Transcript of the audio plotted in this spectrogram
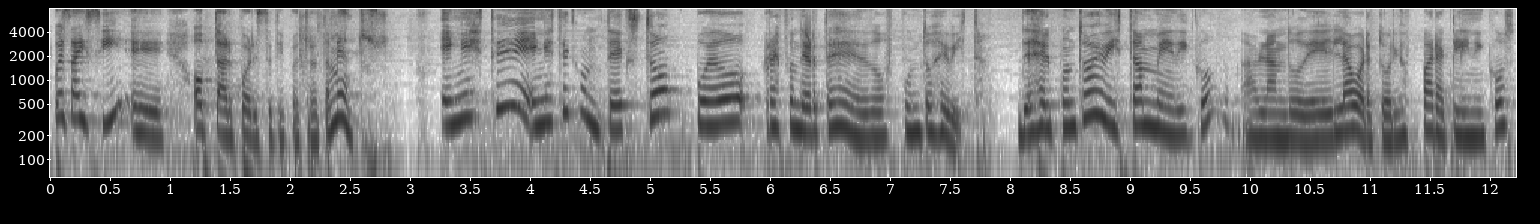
pues ahí sí eh, optar por este tipo de tratamientos. En este, en este contexto puedo responderte desde dos puntos de vista. Desde el punto de vista médico, hablando de laboratorios paraclínicos,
